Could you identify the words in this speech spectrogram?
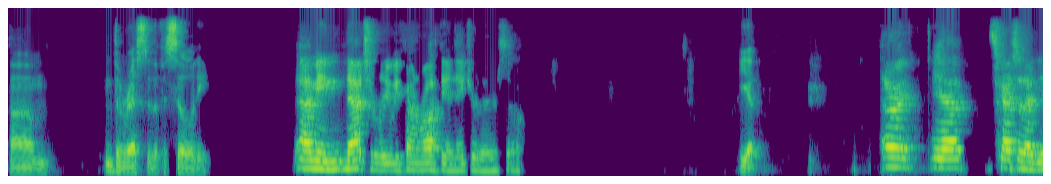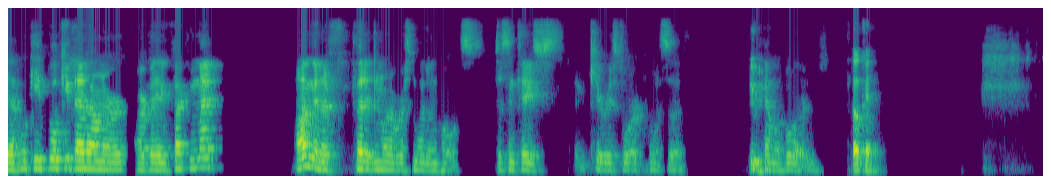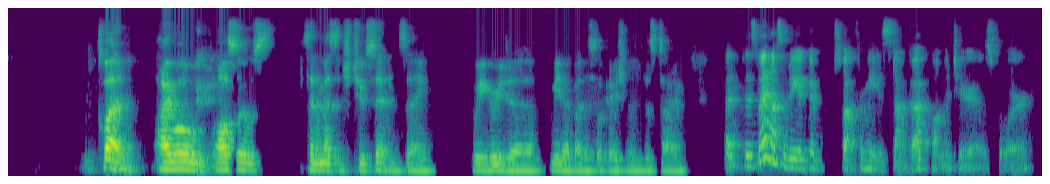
um the rest of the facility. I mean, naturally, we found Rothian nature there. So, Yep. all right, yeah, scratch that idea. We'll keep we'll keep that on our our bag. In fact, we might. I'm gonna put it in one of our smuggling holds just in case a curious dwarf wants to come aboard. Okay. But I will also s- send a message to Sin saying we agree to meet up at this location at this time. But this might also be a good spot for me to stock up on materials for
